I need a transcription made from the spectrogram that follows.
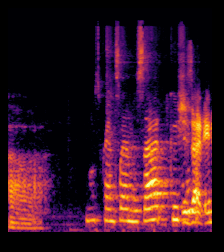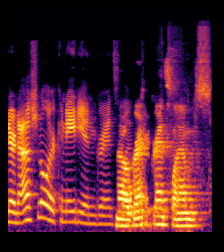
uh, most Grand Slam is that Gushue? Is that international or Canadian Grand Slam? no, Grand, Grand Slams.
